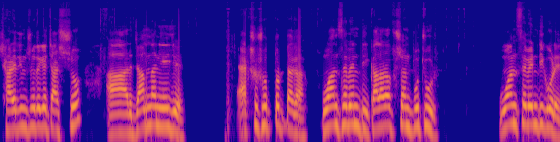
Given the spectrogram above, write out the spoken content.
সাড়ে তিনশো থেকে চারশো। আর জামদানি এই যে, একশো সত্তর টাকা, ওয়ান সেভেন্টি, কালার অপশান প্রচুর। ওয়ান সেভেন্টি করে,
